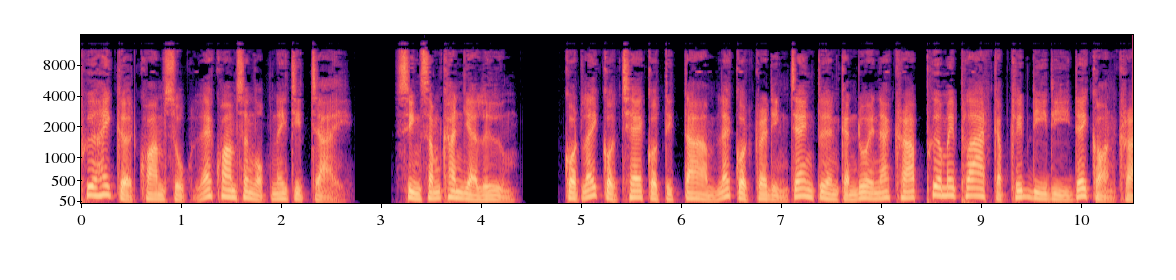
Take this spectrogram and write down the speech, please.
เพื่อให้เกิดความสุขและความสงบในจิตใจ สิ่งสำคัญอย่าลืม กดไลค์กดแชร์กดติดตาม และกดกระดิ่งแจ้งเตือนกันด้วยนะครับ เพื่อไม่พลาดกับคลิปดี ๆ ได้ก่อนใคร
